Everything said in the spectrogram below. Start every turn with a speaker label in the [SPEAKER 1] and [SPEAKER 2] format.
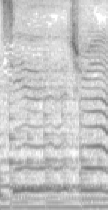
[SPEAKER 1] into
